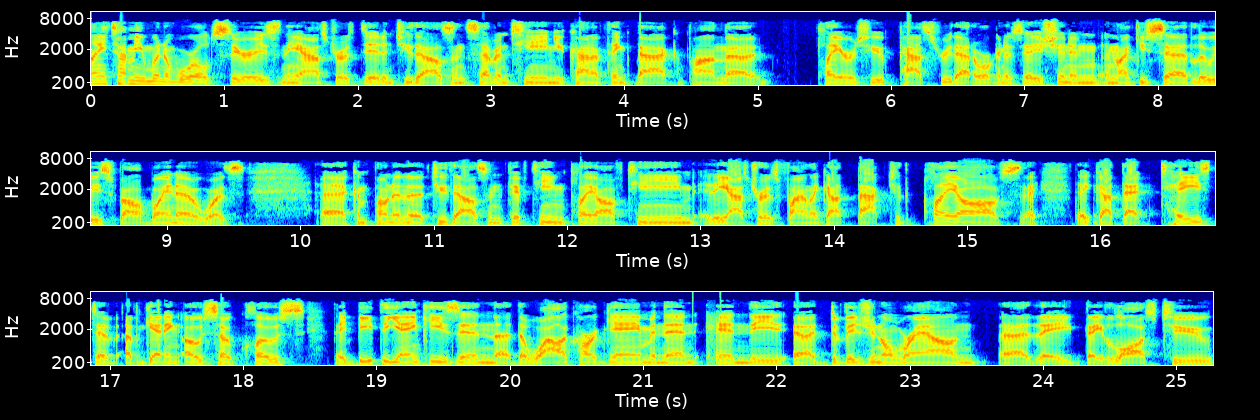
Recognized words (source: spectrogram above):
Anytime you win a World Series, and the Astros did in 2017, you kind of think back upon the players who passed through that organization, and, and like you said, Luis Valbuena was a component of the 2015 playoff team. The Astros finally got back to the playoffs. They, they got that taste of, of getting oh so close. They beat the Yankees in the, the wild card game, and then in the uh, divisional round, uh, they they lost to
